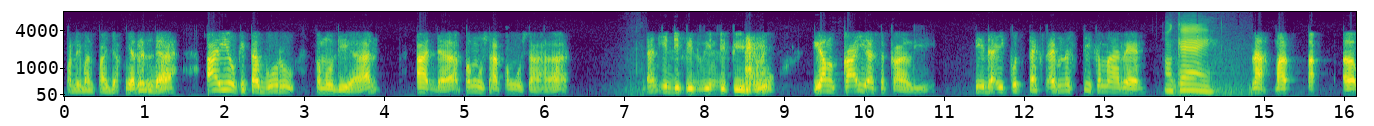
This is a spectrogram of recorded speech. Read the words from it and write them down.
penerimaan pajaknya rendah. Ayo kita buru. Kemudian ada pengusaha-pengusaha dan individu-individu yang kaya sekali tidak ikut tax amnesty kemarin. Oke. Okay. Nah, uh,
